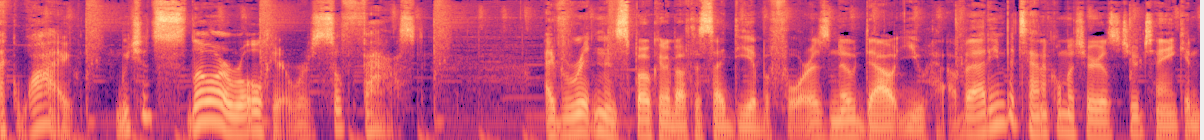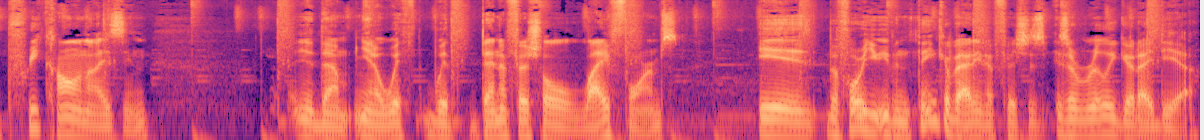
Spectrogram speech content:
like why? We should slow our roll here. We're so fast. I've written and spoken about this idea before, as no doubt you have. Adding botanical materials to your tank and pre-colonizing them, you know, with with beneficial life forms, is before you even think of adding a fish is, is a really good idea.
